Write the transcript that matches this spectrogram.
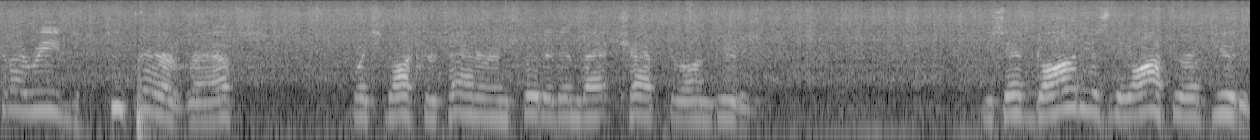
Could I read two paragraphs which Dr. Tanner included in that chapter on beauty? He said, God is the author of beauty,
